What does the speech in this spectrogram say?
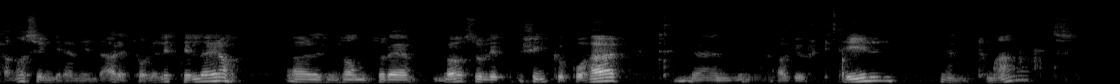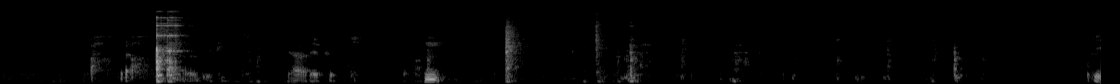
kan jo synge den inn der. Jeg tåler litt til, jeg, da. Uh, liksom sånn, så det ja, Så litt skinke oppå her. En agurk til. En tomat. Ah, ja, det blir fint. Det her er flott. Mm. Det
